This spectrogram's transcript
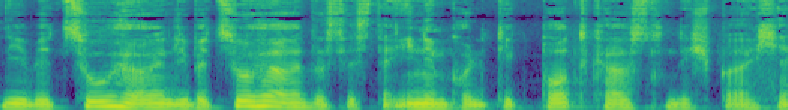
Liebe Zuhörerinnen, liebe Zuhörer, das ist der Innenpolitik-Podcast und ich spreche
